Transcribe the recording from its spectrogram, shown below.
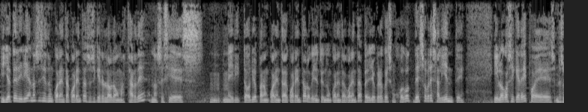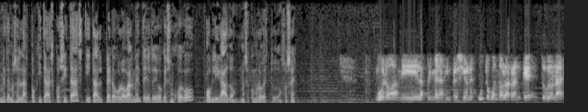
Y yo te diría, no sé si es de un 40-40, eso si quieres lo hablamos más tarde, no sé si es meritorio para un 40 de 40 o lo que yo entiendo un 40 de 40, pero yo creo que es un juego de sobresaliente. Y luego si queréis, pues nos metemos en las poquitas cositas y tal, pero globalmente yo te digo que es un juego obligado. No sé cómo lo ves tú, don José. Bueno, a mí las primeras impresiones, justo cuando lo arranqué, tuve unas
